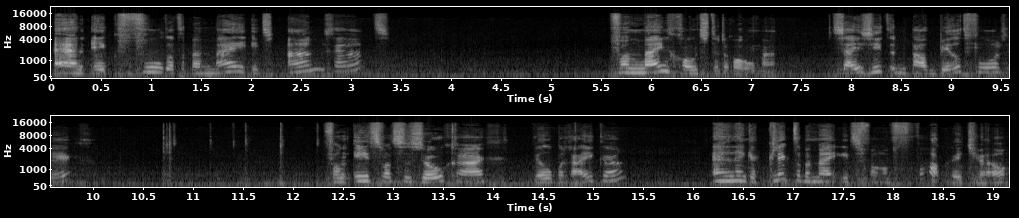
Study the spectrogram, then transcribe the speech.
En ik voel dat er bij mij iets aangaat van mijn grootste dromen. Zij ziet een bepaald beeld voor zich van iets wat ze zo graag wil bereiken. En dan denk ik, klikt er bij mij iets van, fuck, weet je wel.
